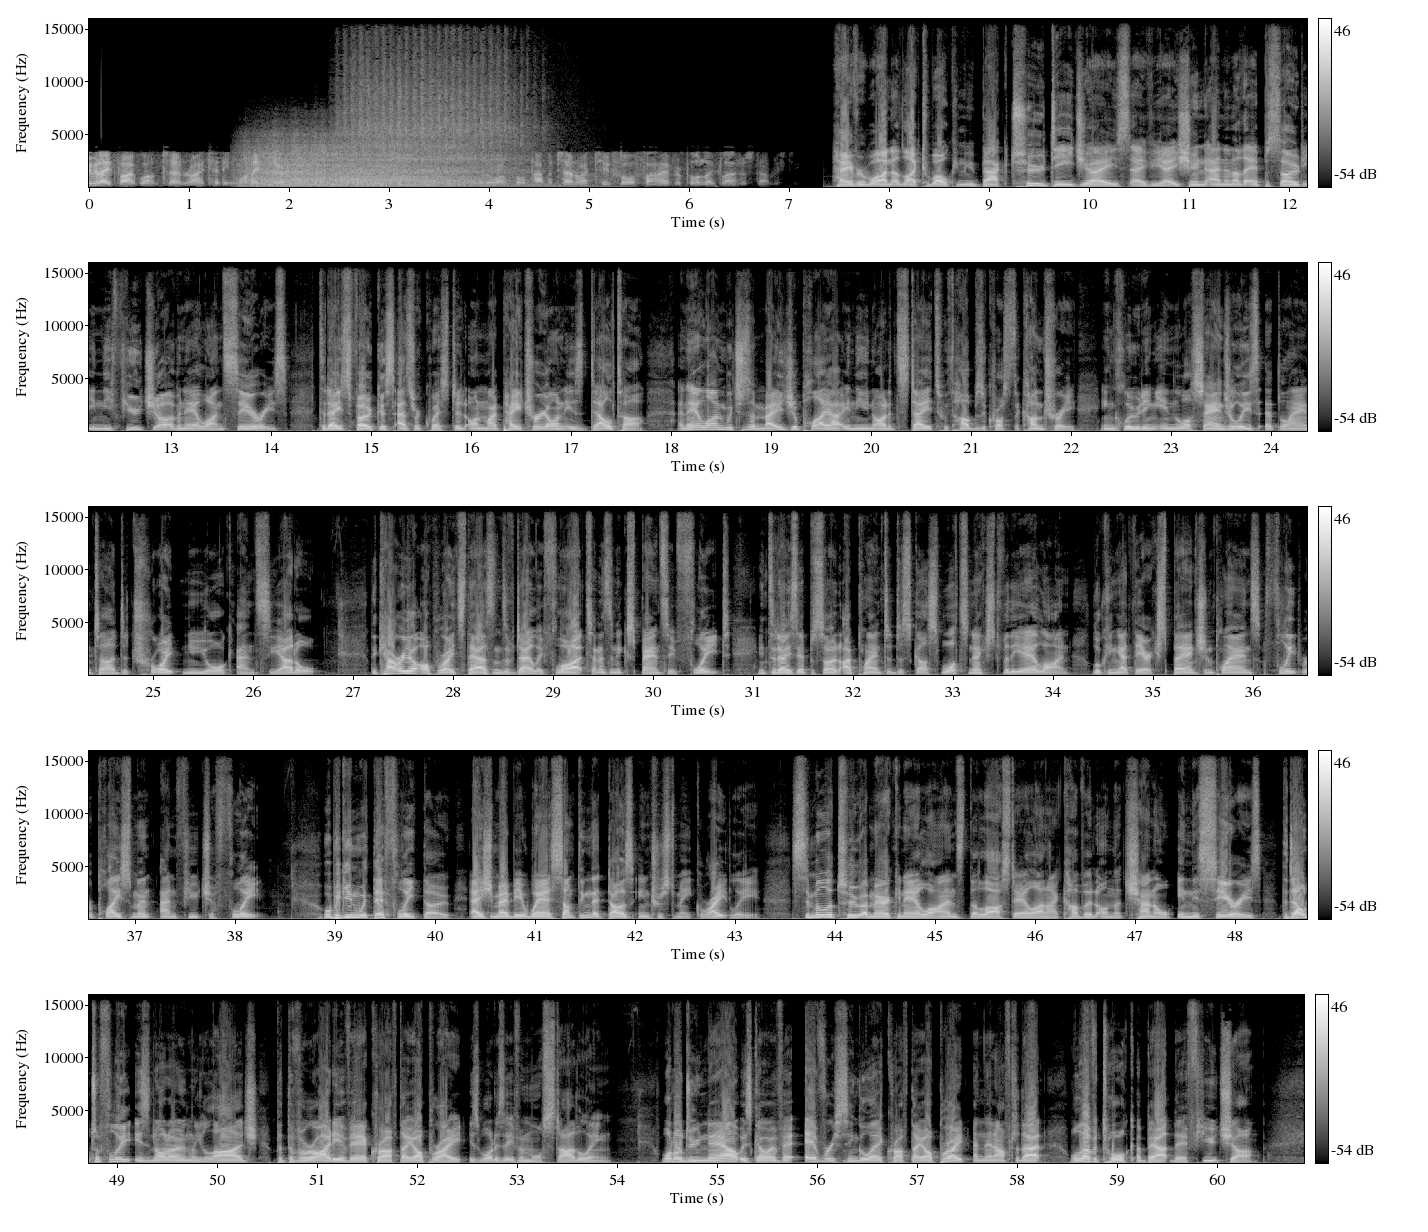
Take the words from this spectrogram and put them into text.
Speedbird 851, turn right heading 180. Order 14 Papa, turn right 245, report localizer established. Hey everyone, I'd like to welcome you back to DJ's Aviation and another episode in the Future of an Airline series. Today's focus, as requested on my Patreon, is Delta, an airline which is a major player in the United States with hubs across the country, including in Los Angeles, Atlanta, Detroit, New York, and Seattle. The carrier operates thousands of daily flights and has an expansive fleet. In today's episode, I plan to discuss what's next for the airline, looking at their expansion plans, fleet replacement, and future fleet. We'll begin with their fleet though. As you may be aware, something that does interest me greatly. Similar to American Airlines, the last airline I covered on the channel in this series, the Delta fleet is not only large, but the variety of aircraft they operate is what is even more startling. What I'll do now is go over every single aircraft they operate, and then after that, we'll have a talk about their future.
